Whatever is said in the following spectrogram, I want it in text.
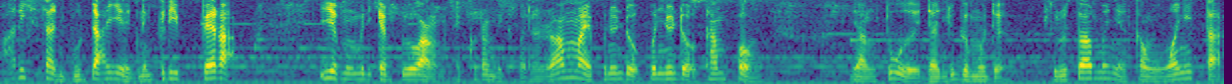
warisan budaya negeri Perak. Ia memberikan peluang ekonomi kepada ramai penduduk-penduduk kampung yang tua dan juga muda, terutamanya kaum wanita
